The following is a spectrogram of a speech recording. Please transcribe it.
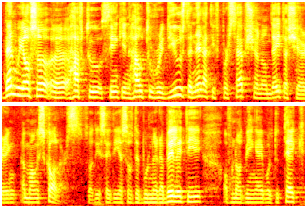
Then we also uh, have to think in how to reduce the negative perception on data sharing among scholars. So these ideas of the vulnerability, of not being able to take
